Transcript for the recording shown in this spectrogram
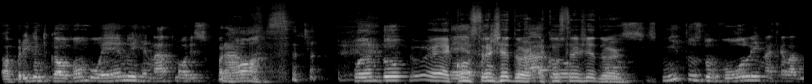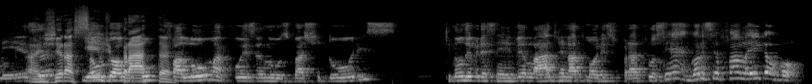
a briga entre Galvão Bueno e Renato Maurício Prado. Nossa! Quando. É, é constrangedor, é constrangedor. Os mitos do vôlei naquela mesa. A geração de prata. falou uma coisa nos bastidores que não deveria ser revelado. Renato Maurício Prado falou assim: é, agora você fala aí, Galvão.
